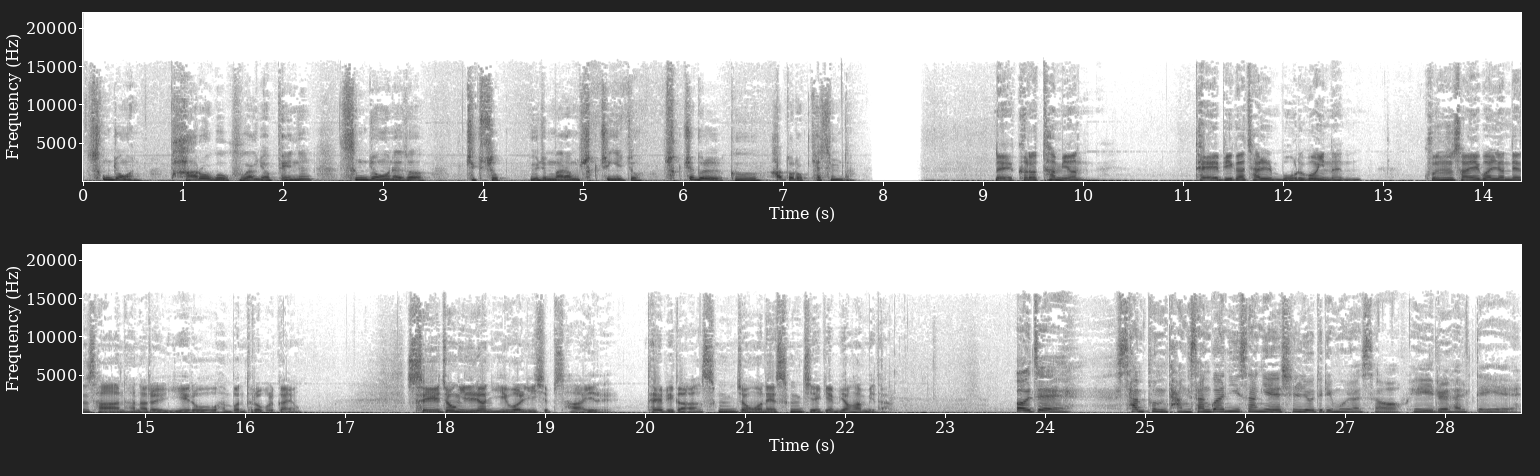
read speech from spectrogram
승종원 바로 그 국왕 옆에 있는 승종원에서 직속 요즘 말하면 숙직이죠. 숙직을 그 하도록 했습니다. 네, 그렇다면 대비가 잘 모르고 있는 군사에 관련된 사안 하나를 예로 한번 들어볼까요? 세종 1년 2월 24일 대비가 승정원의 승지에게 명합니다. 어제 산품 당상관 이상의 신료들이 모여서 회의를 할 때에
